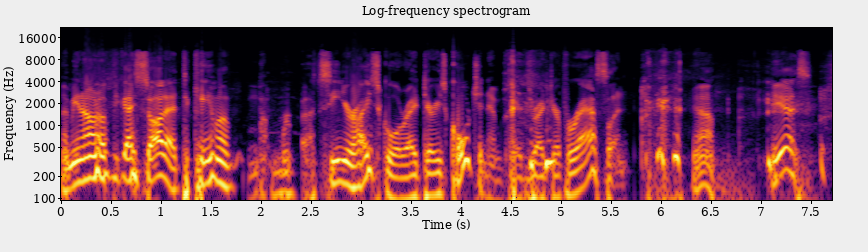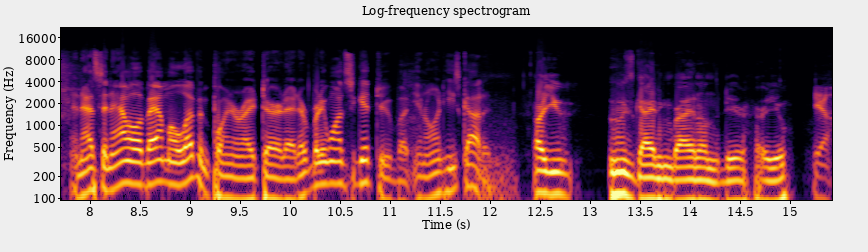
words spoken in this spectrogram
I mean, I don't know if you guys saw that. Tekamah, a senior high school right there. He's coaching them kids right there for wrestling. Yeah, he is. And that's an Alabama 11 pointer right there that everybody wants to get to. But you know what? He's got it. Are you? Who's guiding Brian on the deer? Are you? Yeah.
